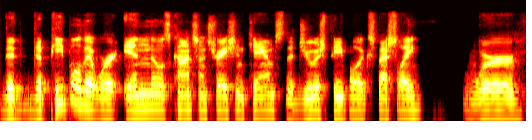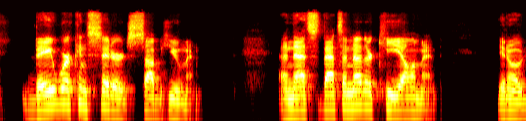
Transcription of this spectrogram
The the people that were in those concentration camps the jewish people especially were they were considered subhuman. And that's that's another key element. You know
